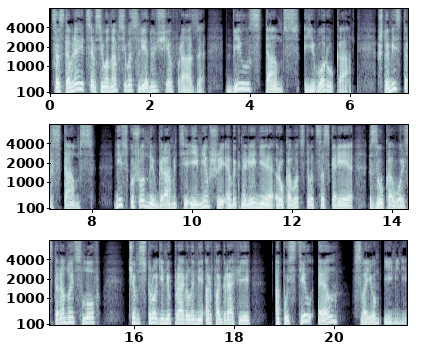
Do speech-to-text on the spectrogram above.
составляется всего-навсего следующая фраза «Билл Стампс, его рука», что мистер Стампс, неискушенный в грамоте и имевший обыкновение руководствоваться скорее звуковой стороной слов, чем строгими правилами орфографии, опустил «Л» в своем имени.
